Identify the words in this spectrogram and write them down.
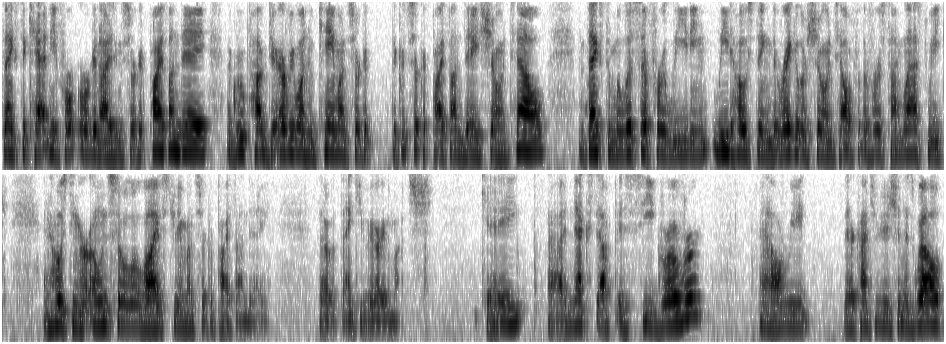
Thanks to Kattni for organizing Circuit Python Day. A group hug to everyone who came on Circuit the Circuit Python Day show and tell. And thanks to Melissa for leading lead hosting the regular show and tell for the first time last week and hosting her own solo live stream on Circuit Python Day. So thank you very much. Okay, uh, next up is C. Grover, and I'll read their contribution as well.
